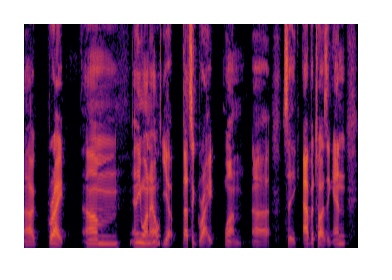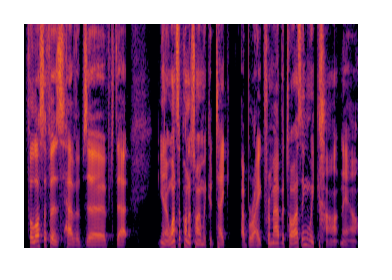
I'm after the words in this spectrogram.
Uh, great. Um, anyone else? Yep, that's a great one, uh, Zeke. Advertising. And philosophers have observed that, you know, once upon a time we could take a break from advertising. We can't now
